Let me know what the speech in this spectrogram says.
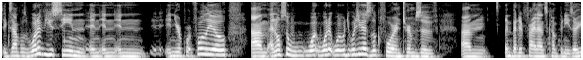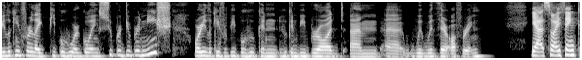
examples. What have you seen? in in in, in your portfolio? Um, and also, what, what what what do you guys look for in terms of um, embedded finance companies? Are you looking for like people who are going super duper niche, or are you looking for people who can who can be broad um, uh, with, with their offering? Yeah, so I think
